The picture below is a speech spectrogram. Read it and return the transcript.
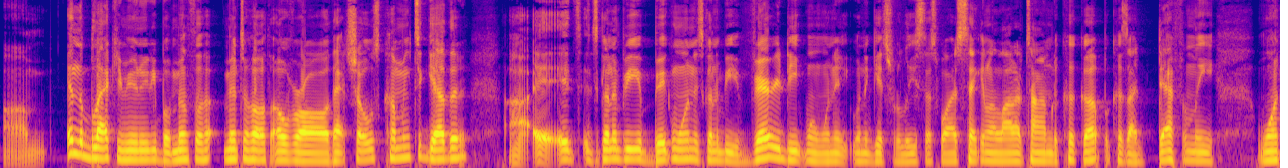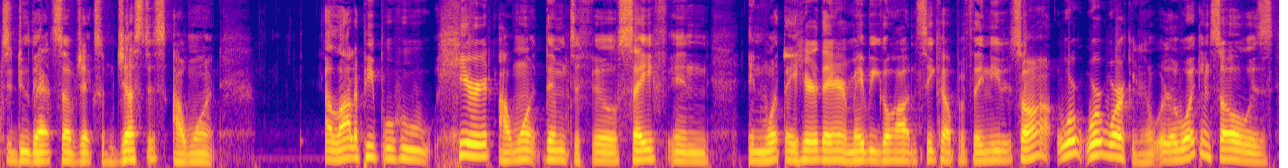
um, in the black community, but mental mental health overall. That show's coming together. Uh, it's it's going to be a big one. It's going to be a very deep one when it when it gets released. That's why it's taking a lot of time to cook up because I definitely want to do that subject some justice. I want a lot of people who hear it, I want them to feel safe in in what they hear there and maybe go out and seek help if they need it. So uh, we're we're working. The Awakened Soul is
